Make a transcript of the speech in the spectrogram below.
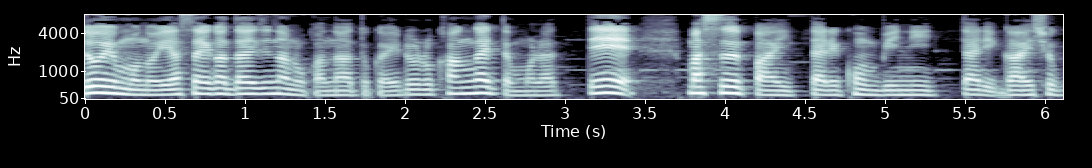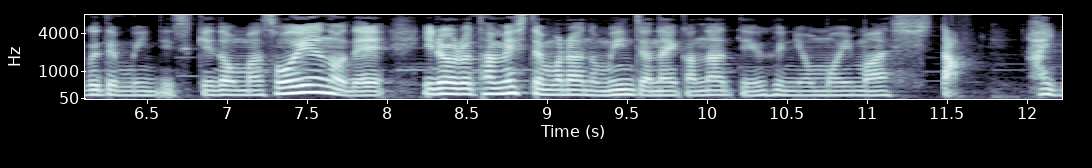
どういうもの、野菜が大事なのかなとかいろいろ考えてもらって、まあスーパー行ったりコンビニ行ったり外食でもいいんですけど、まあそういうのでいろいろ試してもらうのもいいんじゃないかなっていうふうに思いました。はい。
